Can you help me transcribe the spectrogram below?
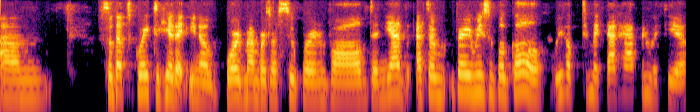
Um, so that's great to hear that you know board members are super involved, and yeah, that's a very reasonable goal. We hope to make that happen with you.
